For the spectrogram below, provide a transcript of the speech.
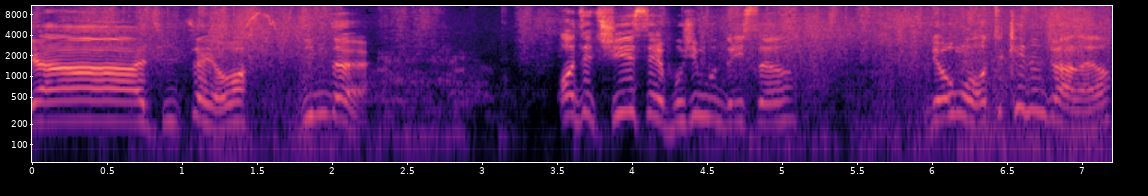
야 진짜 여왕 님들 어제 GSL 보신 분들 있어요? 영웅 어떻게 했는 줄 알아요?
